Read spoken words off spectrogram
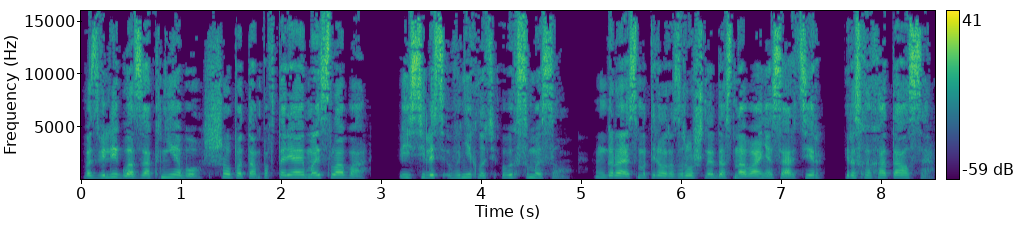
возвели глаза к небу, шепотом повторяя мои слова, и вникнуть в их смысл. Грай смотрел разрушенный до основания сортир и расхохотался,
